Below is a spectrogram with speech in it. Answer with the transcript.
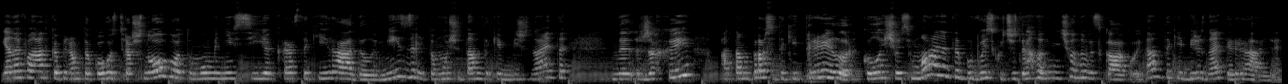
Я не фанатка прям такого страшного, тому мені всі якраз таки радили мізері, тому що там таке більш, знаєте, не жахи, а там просто такий трилер, коли щось має тебе вискочити, але нічого не вискакує. Там таке більш, знаєте, реальне.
